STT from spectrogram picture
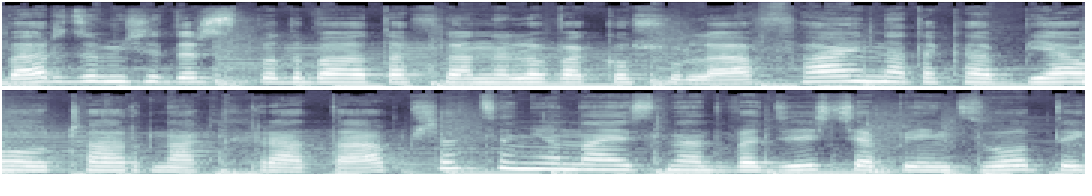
Bardzo mi się też spodobała ta flanelowa koszula. Fajna taka biało-czarna krata. Przeceniona jest na 25 zł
